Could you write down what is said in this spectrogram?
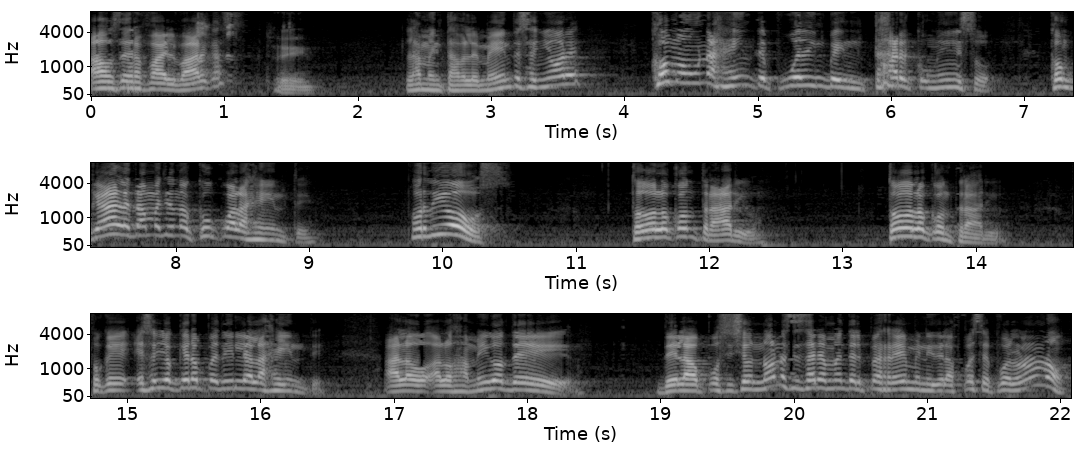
a José Rafael Vargas. Sí. Lamentablemente, señores, ¿cómo una gente puede inventar con eso? Con que ah, le están metiendo cuco a la gente. Por Dios. Todo lo contrario. Todo lo contrario. Porque eso yo quiero pedirle a la gente, a, los amigos de, la oposición, no necesariamente del PRM ni de la Fuerza del Pueblo, no, no.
